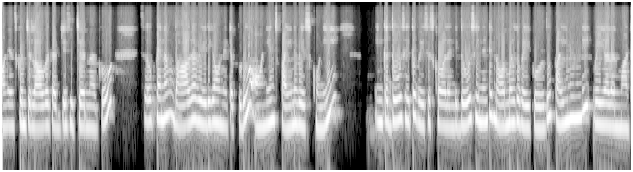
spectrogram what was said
ఆనియన్స్ కొంచెం లావుగా కట్ చేసి ఇచ్చారు నాకు. సో పెనం బాగా వేడిగా ఉండేటప్పుడు ఆనియన్స్ పైన వేసుకొని ఇంకా దోశ అయితే వేసేసుకోవాలండి. దోశ ఏంటంటే నార్మల్గా వేయకూడదు. పైనుండి వేయాలన్నమాట.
